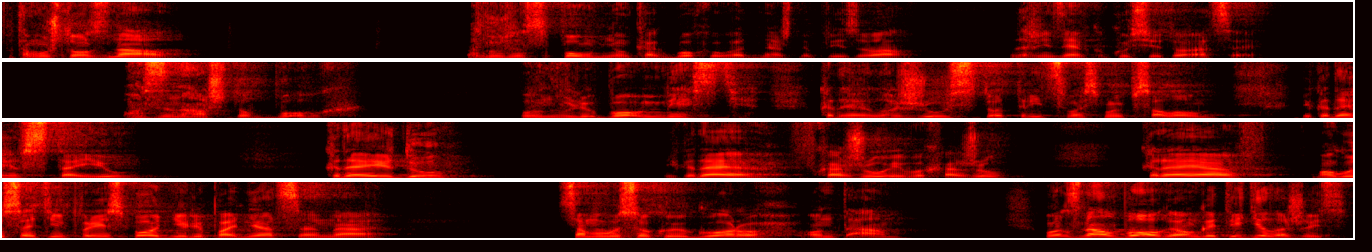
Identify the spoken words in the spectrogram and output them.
Потому что он знал, возможно, вспомнил, как Бог его однажды призвал. Даже не знаю, в какой ситуации. Он знал, что Бог, Он в любом месте. Когда я ложусь, 138 псалом, и когда я встаю, когда я иду и когда я вхожу и выхожу, когда я могу сойти в преисподнюю или подняться на самую высокую гору, он там. Он знал Бога, он говорит, иди ложись.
